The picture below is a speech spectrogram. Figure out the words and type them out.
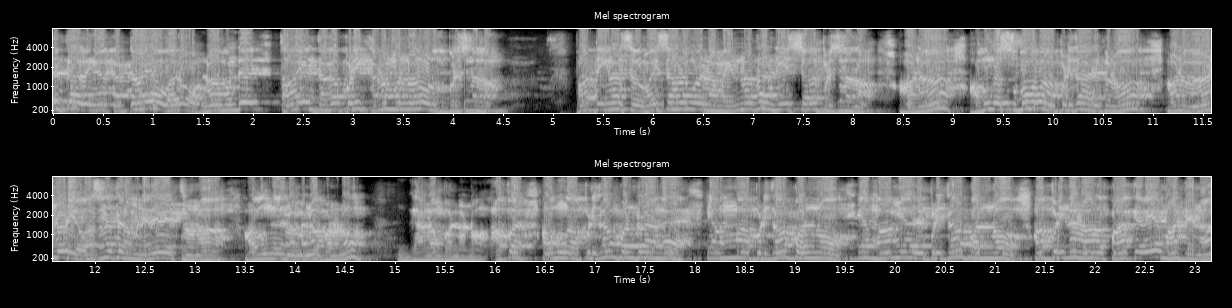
இருக்காதுங்க. கட்டாயம் வரும். நான் வந்து தாயின் தகப்பனை கணம் பண்ணாலும் உனக்கு பிரச்சனை தான். பாத்தீங்கன்னா சில வயசானவங்களை நம்ம என்னதான் நேசிச்சாலும் பிரச்சனை தான். ஆனா அவங்க சுபாவம் அப்படிதான் இருக்கணும். ஆனா ஆண்டுடைய வசனத்தை நம்ம நிறைவேற்றணும்னா அவங்கள நம்ம என்ன பண்ணணும்? கனம் பண்ணணும். அப்ப அவங்க அப்படித்தான் பண்றாங்க. என் அம்மா அப்படித்தான் பண்ணும். என் மாமியார் இப்படித்தான் பண்ணும். அப்படின்னா நான் அதை பார்க்கவே மாட்டேனா?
